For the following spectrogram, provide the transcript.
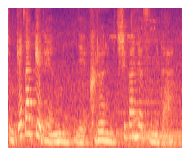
좀 깨닫게 된 그런 시간이었습니다.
